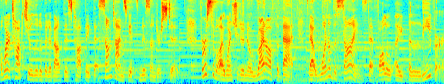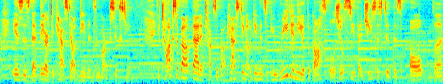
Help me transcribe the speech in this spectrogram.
I want to talk to you a little bit about this topic that sometimes gets misunderstood. First of all, I want you to know right off the bat that one of the signs that follow a believer is, is that they are to cast out demons in Mark 16. It talks about that. It talks about casting out demons. If you read any of the Gospels, you'll see that Jesus did this all the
